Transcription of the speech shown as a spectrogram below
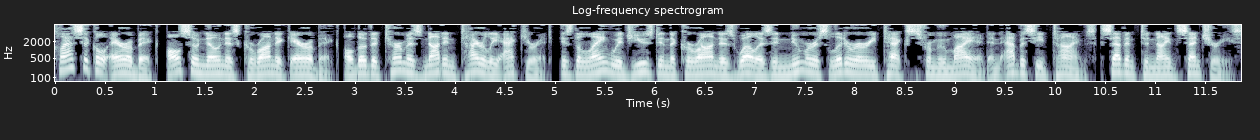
Classical Arabic, also known as Quranic Arabic although the term is not entirely accurate, is the language used in the Quran as well as in numerous literary texts from Umayyad and Abbasid times 7th to 9th centuries.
